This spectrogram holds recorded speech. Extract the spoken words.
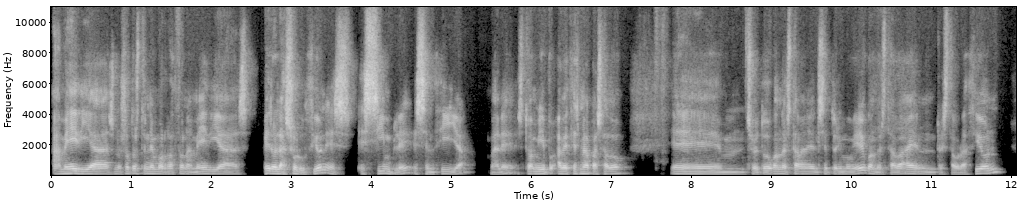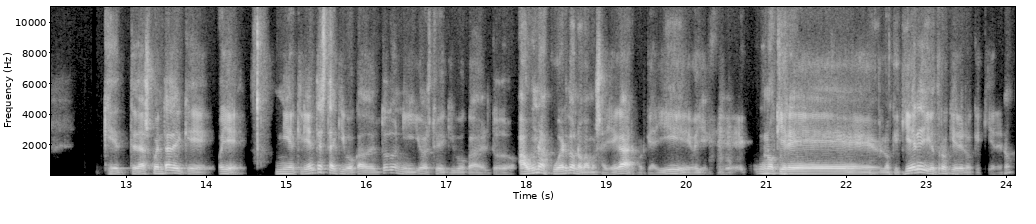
a medias, nosotros tenemos razón a medias, pero la solución es, simple, es sencilla, ¿vale? Esto a mí a veces me ha pasado em, sobre todo cuando estaba en el sector inmobiliario, cuando estaba en restauración, que te das cuenta de que, oye, ni el cliente está equivocado del todo, ni yo estoy equivocado del todo. A un acuerdo no vamos a llegar, porque allí, oye, eh, uno quiere lo que quiere y otro quiere lo que quiere, ¿no?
